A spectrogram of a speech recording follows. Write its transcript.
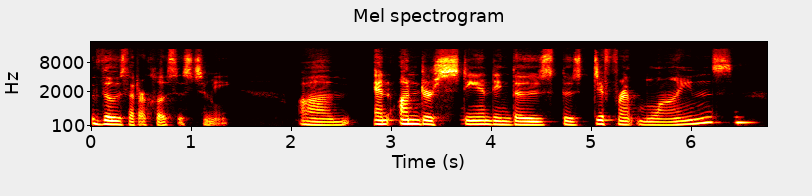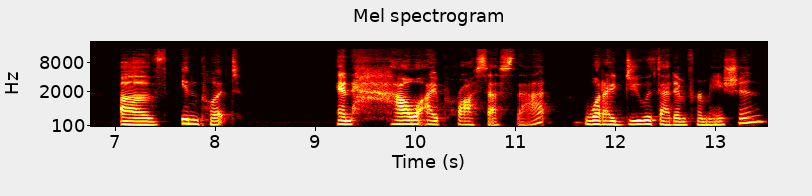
those that are closest to me. Um, and understanding those those different lines of input and how I process that, what I do with that information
